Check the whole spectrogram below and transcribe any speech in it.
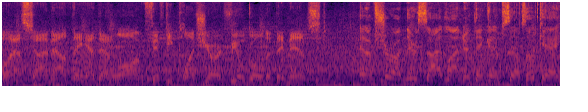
Last time out, they had that long 50-plus yard field goal that they missed. And I'm sure on their sideline they're thinking to themselves, okay,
